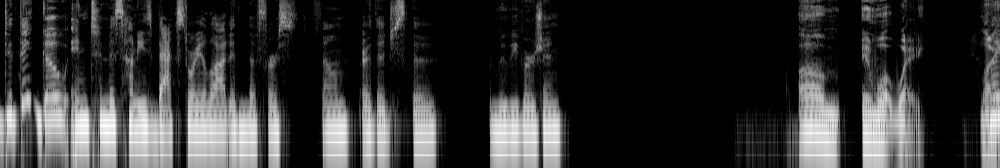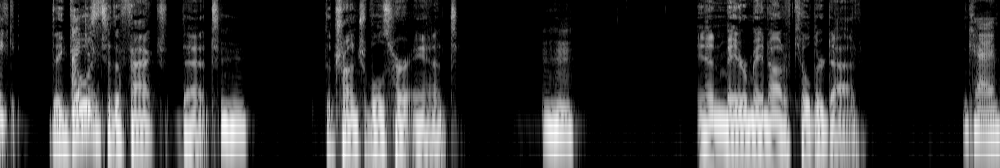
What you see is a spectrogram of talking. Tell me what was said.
did they go into Miss Honey's backstory a lot in the first film or the just the the movie version? Um in what way like, Like, they go just- into the fact that Mhm. the trunchbull's her aunt hmm and may or may not have killed her dad Okay.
